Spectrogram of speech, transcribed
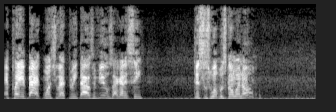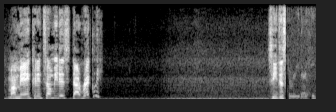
and play it back. Once you had three thousand views, I gotta see. This is what was going on. My man couldn't tell me this directly. See, just that he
